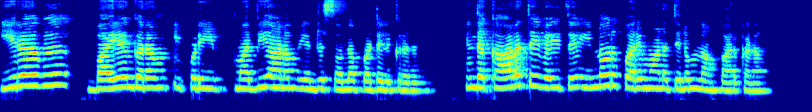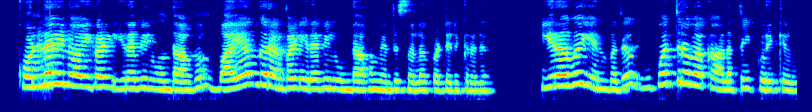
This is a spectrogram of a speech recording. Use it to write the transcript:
இரவு பயங்கரம் இப்படி மத்தியானம் என்று சொல்லப்பட்டிருக்கிறது. இந்த காலத்தை வைத்து இன்னொரு பரிமாணத்திலும் நாம் பார்க்கலாம். கொள்ளை நோய்கள் இரவில் உண்டாகும் பயங்கரங்கள் இரவில் உண்டாகும் என்று சொல்லப்பட்டிருக்கிறது. இரவு என்பது உபத்திரவ காலத்தை குறிக்கும்.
